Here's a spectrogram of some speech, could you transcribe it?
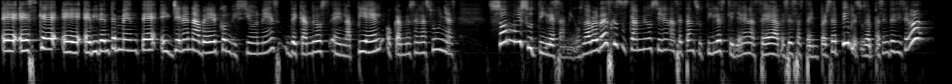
eh, es que eh, evidentemente eh, llegan a haber condiciones de cambios en la piel o cambios en las uñas. Son muy sutiles, amigos. La verdad es que esos cambios llegan a ser tan sutiles que llegan a ser a veces hasta imperceptibles. O sea, el paciente dice, ah,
